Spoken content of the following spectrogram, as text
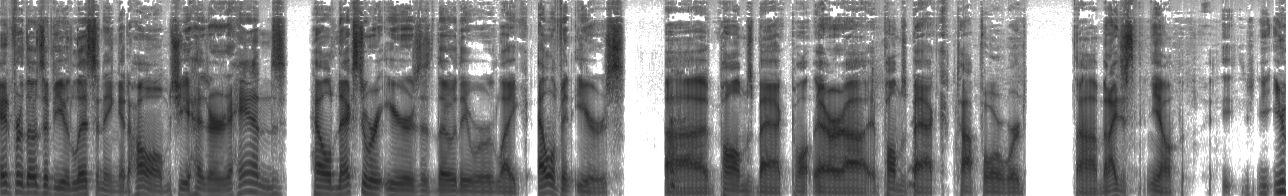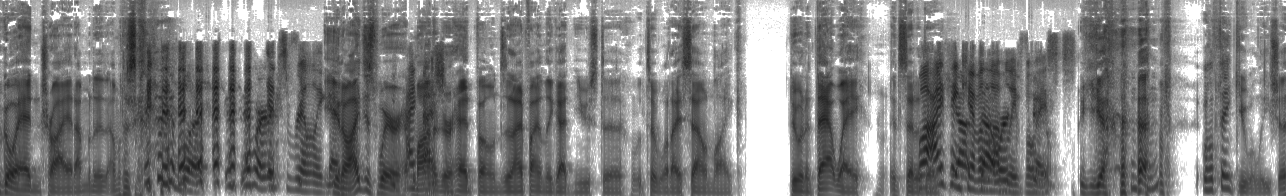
And for those of you listening at home, she had her hands held next to her ears as though they were like elephant ears. Uh, palms back, pal- or uh, palms back, top forward. Um, and I just, you know, you go ahead and try it. I'm gonna, I'm just, It's a good look. It, it works. it's really good. you know, I just wear High monitor fashion. headphones, and I finally got used to to what I sound like doing it that way instead of. well, I think Yeah, you have a lovely works too. voice. yeah. Mhm. well, thank you, Alisha.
